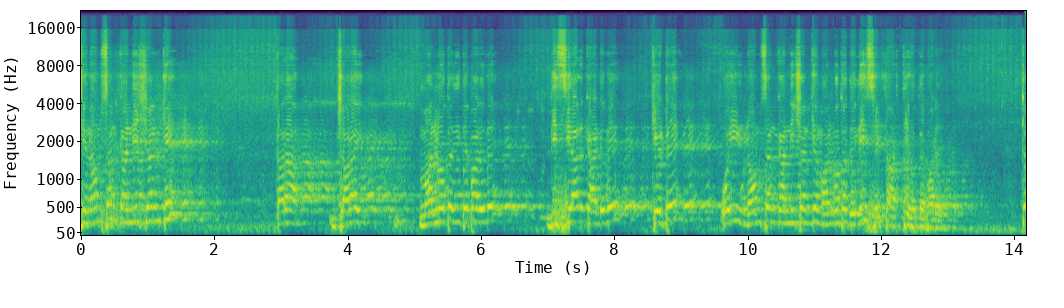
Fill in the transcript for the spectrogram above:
যে নর্মস অ্যান্ড কন্ডিশনকে তারা যারাই মান্যতা দিতে পারবে ডিসিআর কাটবে, কেটে ওই নর্মস অ্যান্ড কন্ডিশনকে মান্যতা দিলেই সে প্রার্থী হতে পারে। তো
